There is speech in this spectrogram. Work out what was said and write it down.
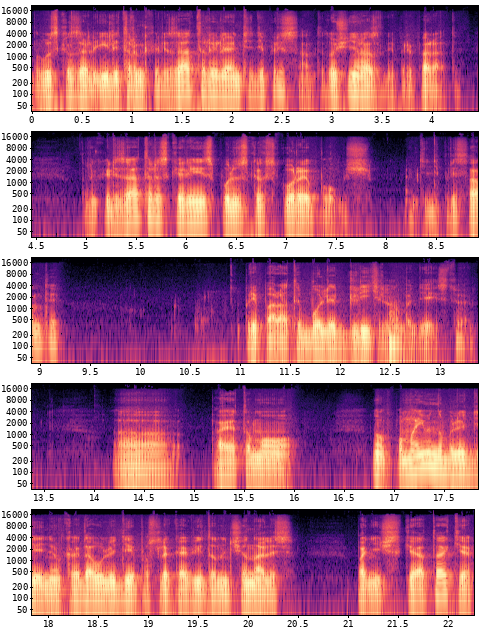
Вы сказали или транквилизатор, или антидепрессант. Это очень разные препараты. Транквилизаторы скорее используются как скорая помощь. Антидепрессанты – препараты более длительного действия. А, поэтому, ну, по моим наблюдениям, когда у людей после ковида начинались панические атаки,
